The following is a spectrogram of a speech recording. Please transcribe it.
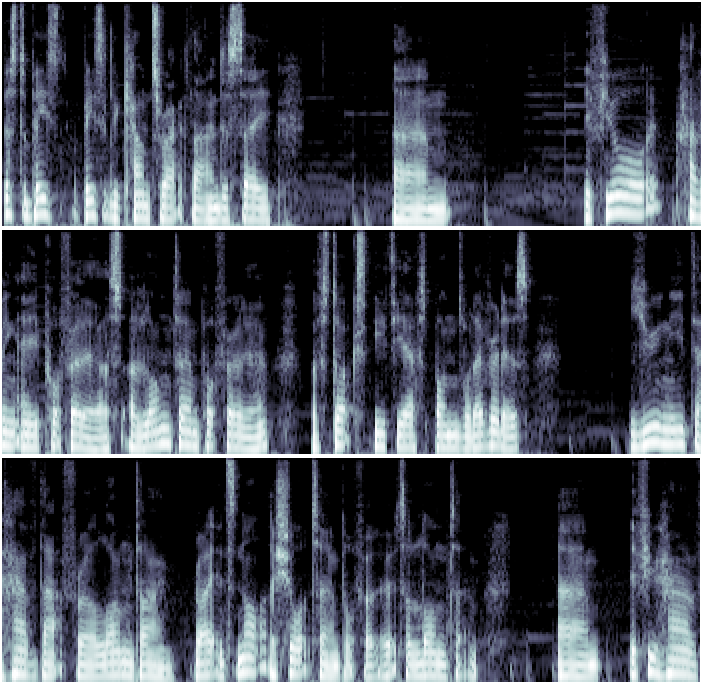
just to base, basically counteract that and just say um, if you're having a portfolio, a long-term portfolio of stocks, ETFs, bonds, whatever it is, you need to have that for a long time, right? It's not a short-term portfolio, it's a long-term. Um, if you have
